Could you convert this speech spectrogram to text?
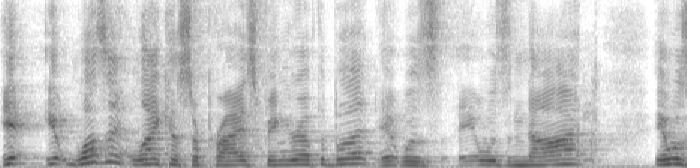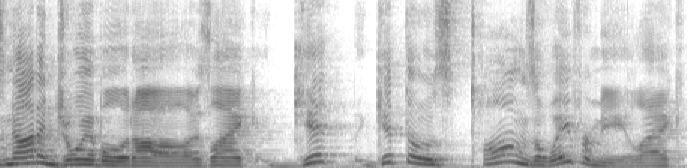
it it wasn't like a surprise finger up the butt. It was it was not. It was not enjoyable at all. I was like, "Get get those tongs away from me!" Like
